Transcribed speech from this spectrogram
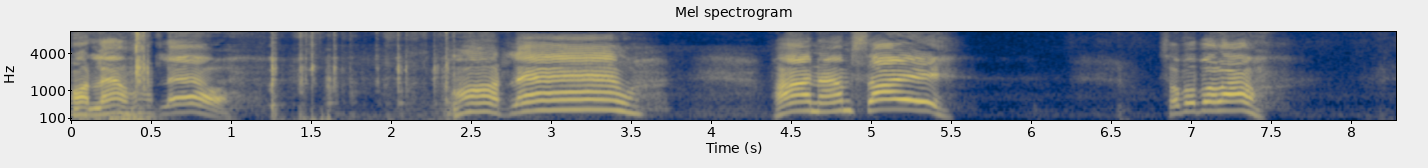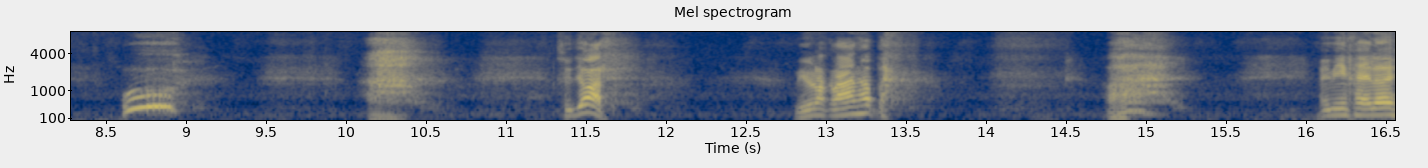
หอดแล้วหอดแล้วหอดแล้วพาน้ำใสสปปลาวอู้สุดยอด วิวหลักล้านครับ ไม่มีใครเลย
